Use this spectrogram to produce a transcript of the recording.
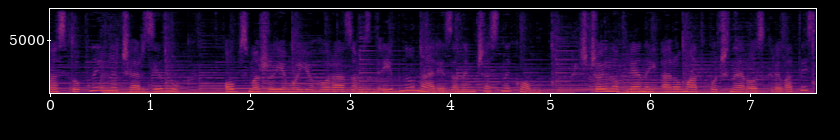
Наступний на черзі лук. Обсмажуємо його разом з дрібно нарізаним часником. Щойно пряний аромат почне розкриватись,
